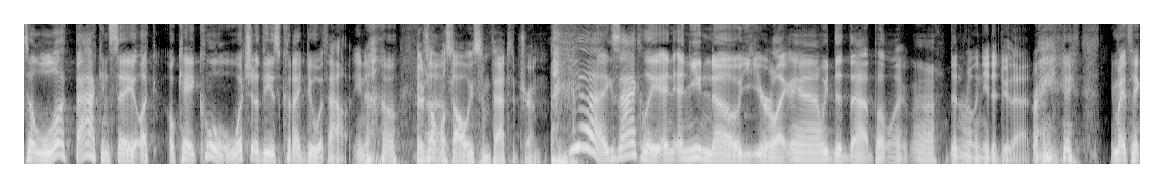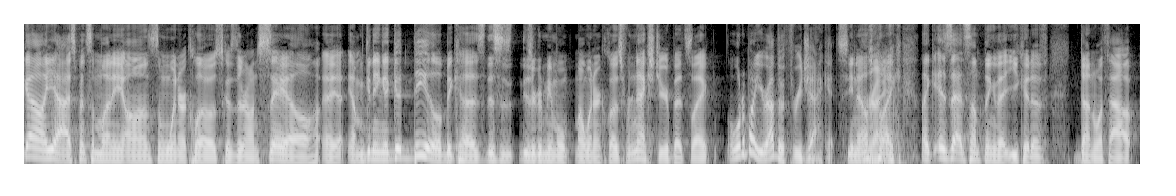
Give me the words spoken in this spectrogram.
to look back and say like okay cool which of these could i do without you know? There's almost always some fat to trim. yeah exactly. And and you know you're like yeah we did that but like eh, didn't really need to do that right? You might think oh yeah i spent some money on some winter clothes because they're on sale. Eh, i'm getting a good deal because this is these are going to be my- my winter clothes for next year but it's like what about your other three jackets? You know? Right. like like is that something that you could have done without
